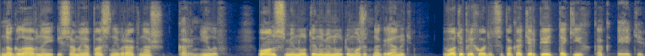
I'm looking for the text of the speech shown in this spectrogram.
Но главный и самый опасный враг наш — Корнилов. Он с минуты на минуту может нагрянуть. Вот и приходится пока терпеть таких, как эти».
